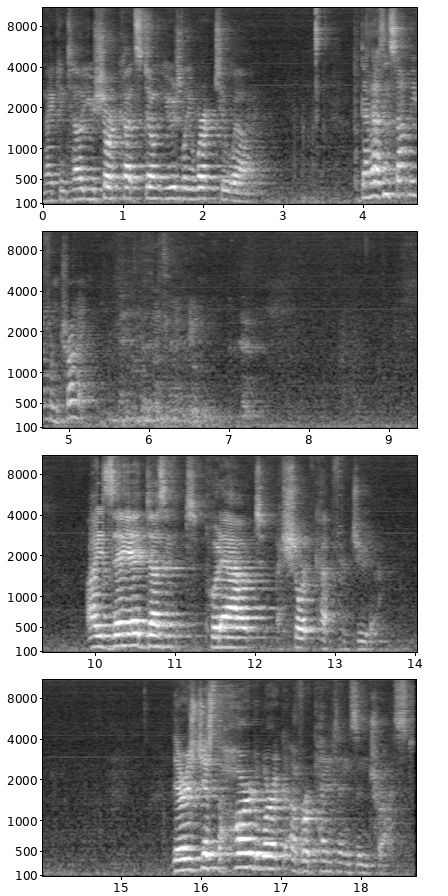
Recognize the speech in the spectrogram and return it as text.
And I can tell you shortcuts don't usually work too well. But that hasn't stopped me from trying. Isaiah doesn't put out a shortcut for Judah. There is just the hard work of repentance and trust.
